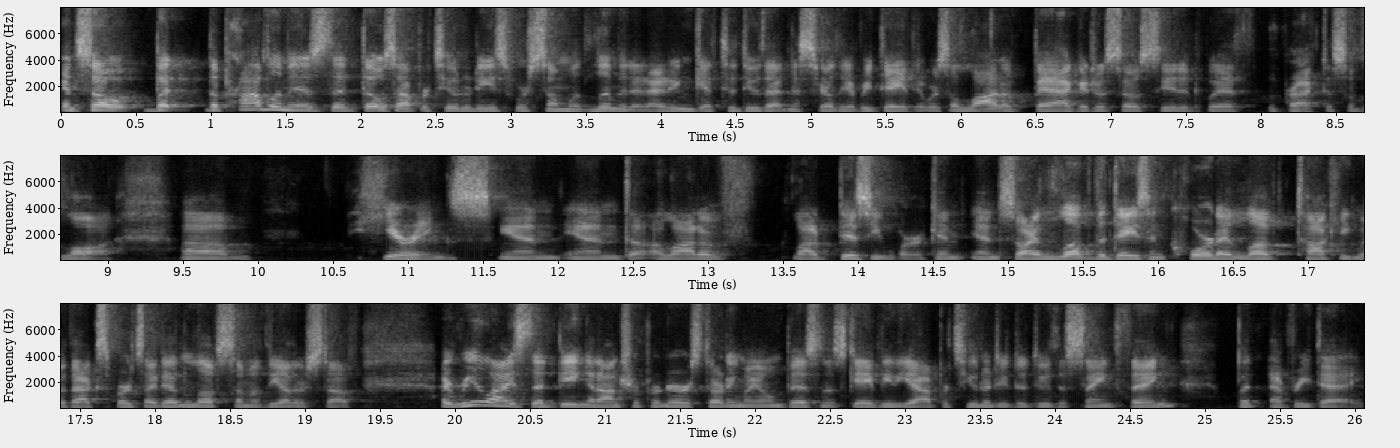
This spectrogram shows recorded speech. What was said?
And so but the problem is that those opportunities were somewhat limited. I didn't get to do that necessarily every day. There was a lot of baggage associated with the practice of law um, hearings and and a lot of a lot of busy work. And and so i loved the days in court. I loved talking with experts. I didn't love some of the other stuff I realized that being an entrepreneur, starting my own business, gave me the opportunity to do the same thing, but every day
